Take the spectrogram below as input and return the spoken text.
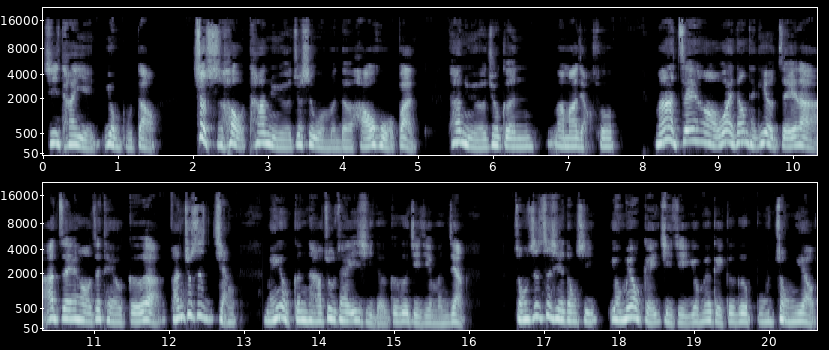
其实他也用不到。这时候，他女儿就是我们的好伙伴。他女儿就跟妈妈讲说：“妈，这哈，我也当提起有这啦，啊，这哈，这提有哥啊，反正就是讲没有跟他住在一起的哥哥姐姐们这样。总之，这些东西有没有给姐姐，有没有给哥哥不重要，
